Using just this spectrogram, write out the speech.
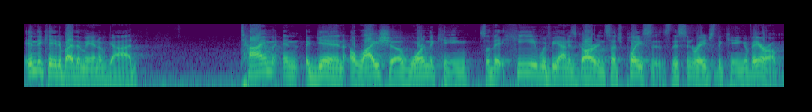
indicated by the man of God Time and again, Elisha warned the king so that he would be on his guard in such places. This enraged the king of Aram.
